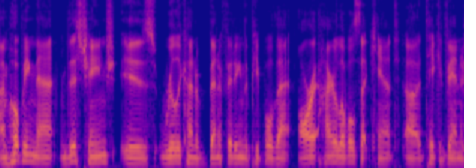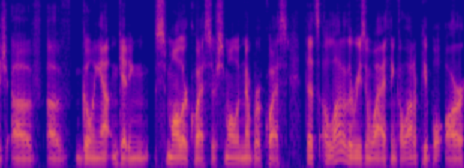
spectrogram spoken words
I'm hoping that this change is really kind of benefiting the people that are at higher levels that can't uh, take advantage of of going out and getting smaller quests or smaller number of quests. That's a lot of the reason why I think a lot of people are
